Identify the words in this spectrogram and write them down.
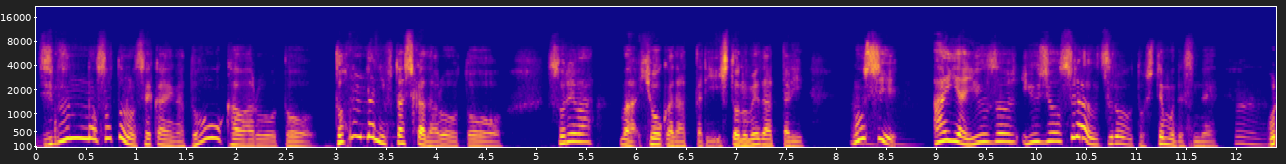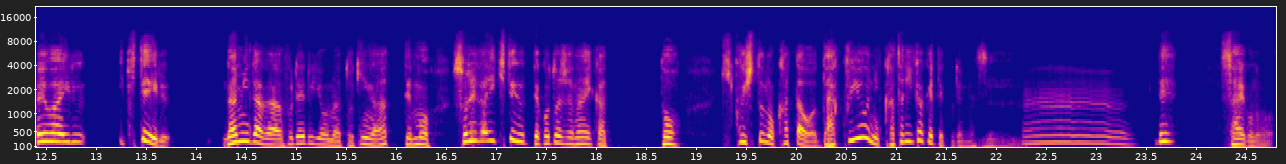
自分の外の世界がどう変わろうとどんなに不確かだろうとそれはまあ評価だったり人の目だったりもし愛や友情友情すら移ろうとしてもですねうん。俺はいる、生きている、涙が溢れるような時があっても、それが生きてるってことじゃないかと、聞く人の肩を抱くように語りかけてくれます。うんで、最後の、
